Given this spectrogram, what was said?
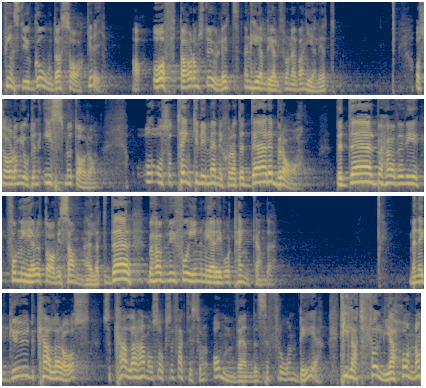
finns det ju goda saker i. Ja, och ofta har de stulit en hel del från evangeliet. Och så har de gjort en ism av dem. Och, och, så tänker vi människor att det där är bra. Det där behöver vi få mer utav i samhället. Det där behöver vi få in mer i vårt tänkande. Men när Gud kallar oss så kallar han oss också faktiskt för en omvändelse från det till att följa honom.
